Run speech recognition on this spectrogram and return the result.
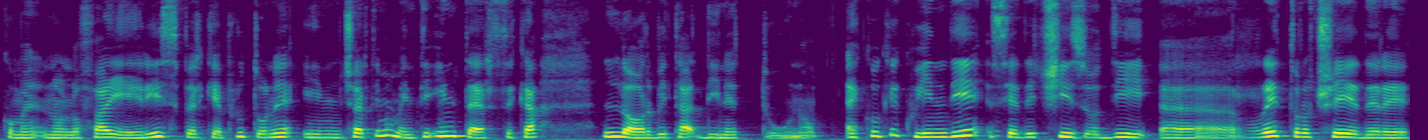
come non lo fa Eris, perché Plutone in certi momenti interseca l'orbita di Nettuno. Ecco che quindi si è deciso di eh, retrocedere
